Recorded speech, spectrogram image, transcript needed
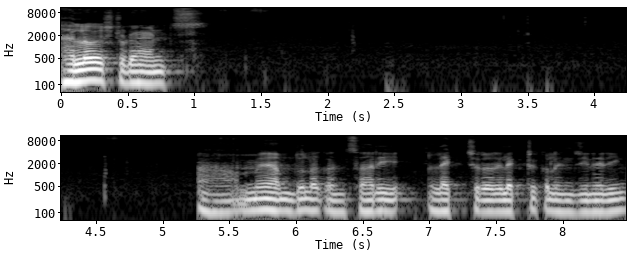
हेलो स्टूडेंट्स मैं Abdullah Ansari lecturer electrical engineering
